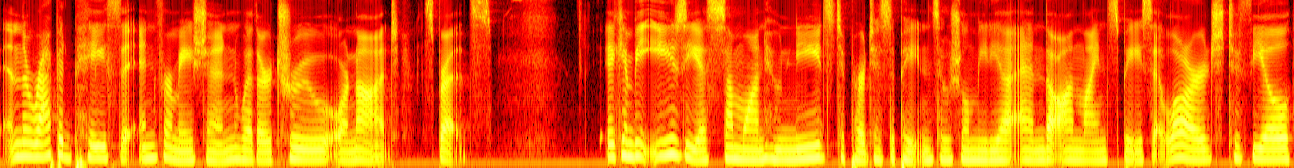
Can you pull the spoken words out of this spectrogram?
and the rapid pace that information, whether true or not, spreads. It can be easy as someone who needs to participate in social media and the online space at large to feel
